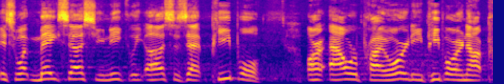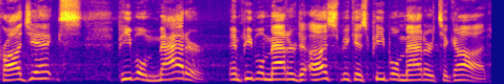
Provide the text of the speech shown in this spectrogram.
it's what makes us uniquely us, is that people are our priority. People are not projects. People matter. And people matter to us because people matter to God.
